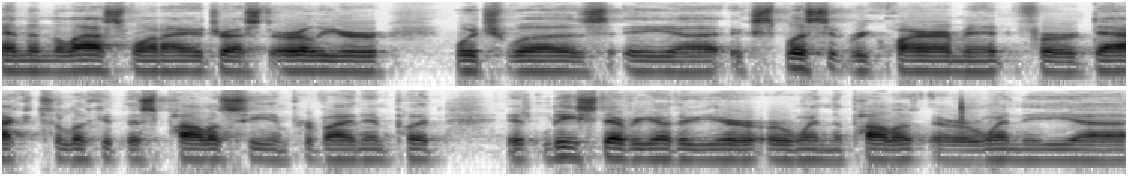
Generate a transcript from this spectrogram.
And then the last one I addressed earlier, which was a uh, explicit requirement for DAC to look at this policy and provide input at least every other year or when the policy, or when the uh,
